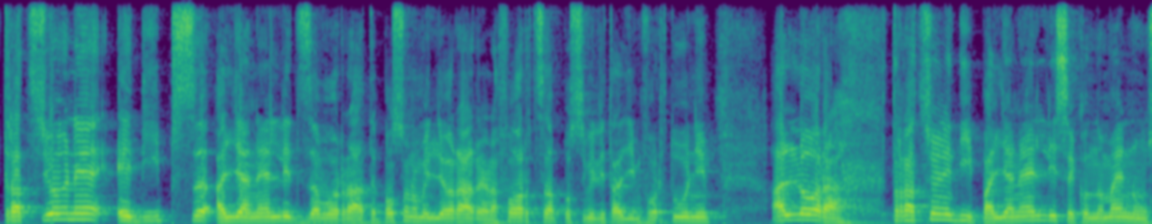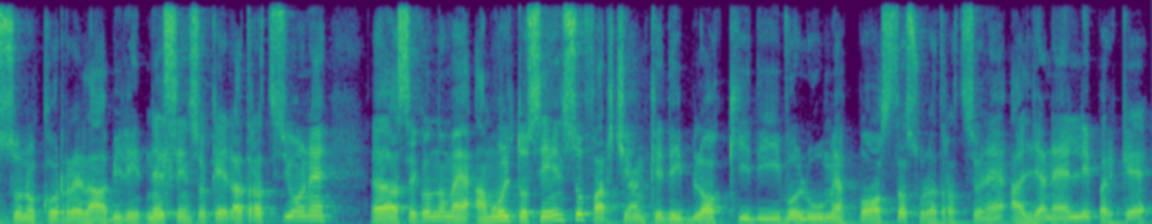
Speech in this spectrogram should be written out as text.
Trazione e dips agli anelli zavorrate possono migliorare la forza, possibilità di infortuni? Allora, trazione e dip agli anelli secondo me non sono correlabili, nel senso che la trazione eh, secondo me ha molto senso farci anche dei blocchi di volume apposta sulla trazione agli anelli perché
